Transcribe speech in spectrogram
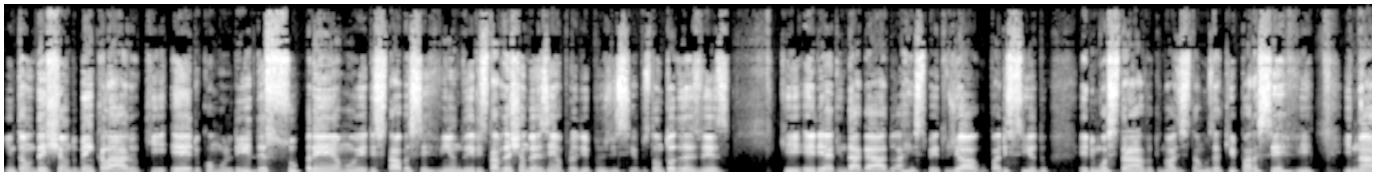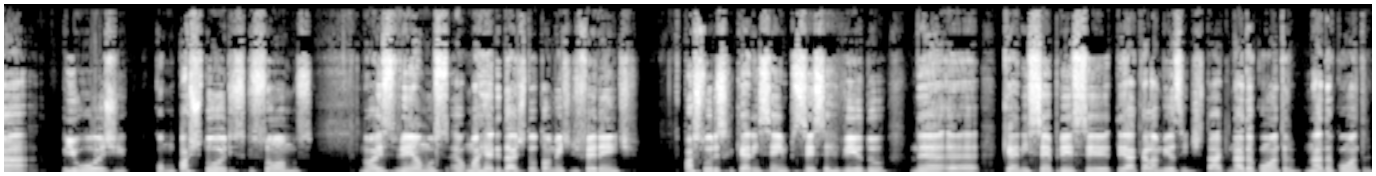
Então, deixando bem claro que ele, como líder supremo, ele estava servindo, ele estava deixando exemplo ali para os discípulos. Então, todas as vezes que ele era indagado a respeito de algo parecido, ele mostrava que nós estamos aqui para servir. E, na, e hoje, como pastores que somos, nós vemos é, uma realidade totalmente diferente pastores que querem sempre ser servido, né, é, querem sempre ser, ter aquela mesa em destaque, nada contra, nada contra,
